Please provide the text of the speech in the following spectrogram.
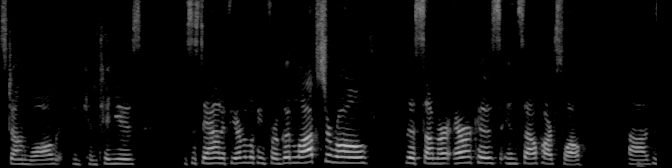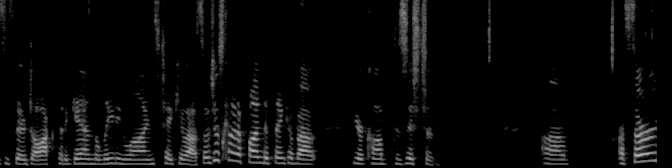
stone wall that it continues. This is down, if you're ever looking for a good lobster roll this summer, Erica's in South Harpswell. Uh, this is their dock, but again, the leading lines take you out. So it's just kind of fun to think about your composition. Uh, a third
